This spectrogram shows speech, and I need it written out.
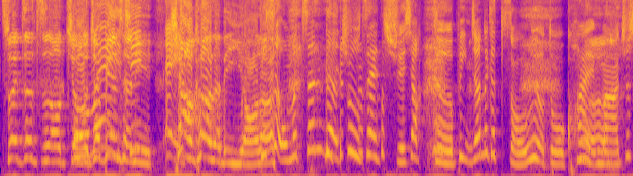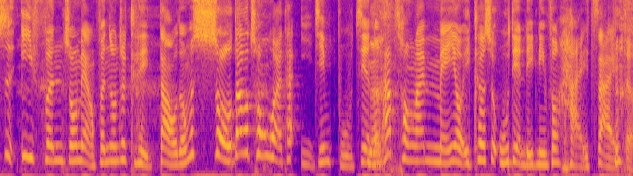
所以这之后就就变成你翘课的理由了。不是，我们真的住在学校隔壁，你知道那个走路有多快吗？就是一分钟、两分钟就可以到的。我们手刀冲过来，他已经不见了。他从来没有一刻是五点零零分还在的。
